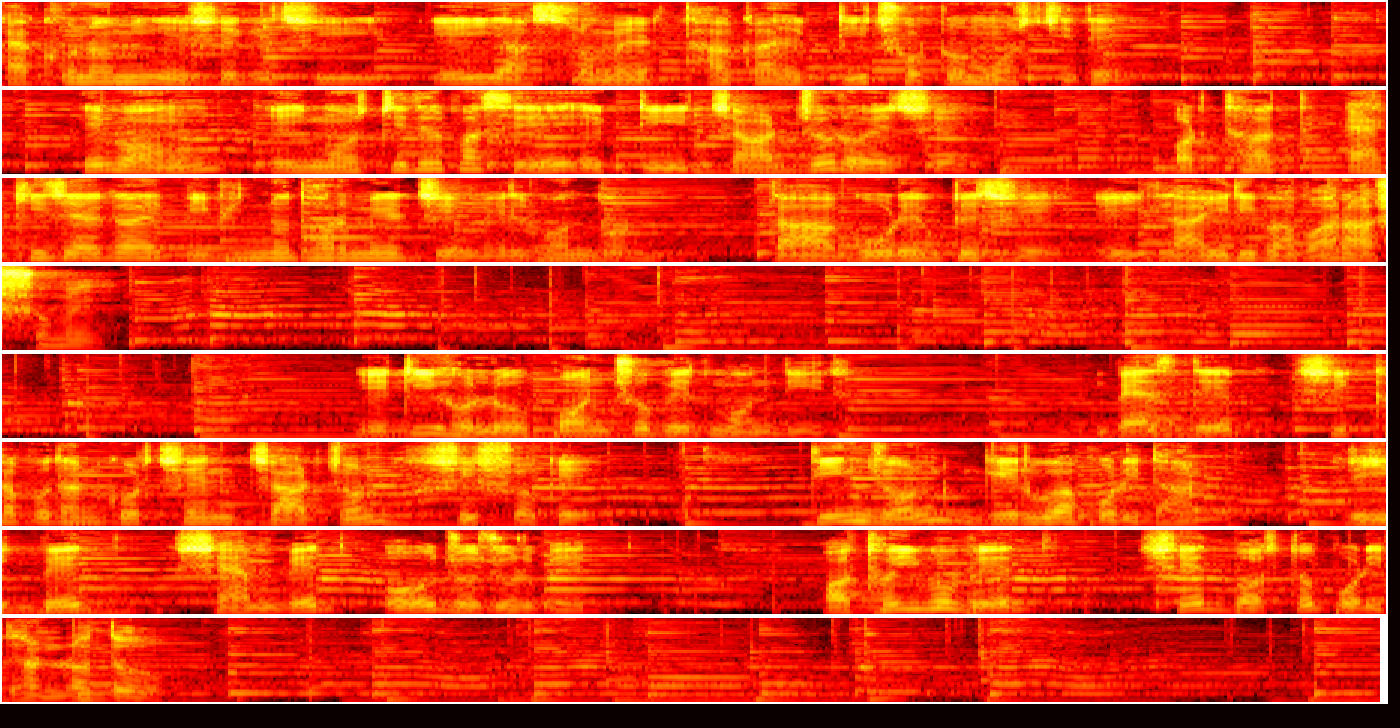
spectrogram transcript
এখন আমি এসে গেছি এই আশ্রমের থাকা একটি ছোট মসজিদে। এবং এই মসজিদের পাশে একটি চার্চও রয়েছে। অর্থাৎ একই জায়গায় বিভিন্ন ধর্মের যে মেলবন্ধন, তা গড়ে উঠেছে এই লাইরি বাবার আশ্রমে। এটি হলো পঞ্চবেদ মন্দির। ব্যাসদেব শিক্ষা প্রদান করছেন চারজন শিষ্যকে। তিনজন গেরুয়া পরিধান, ঋগ্বেদ, শ্যামবেদ ও যজুর্বেদ। অথৈববেদ শ্বেতবস্ত্র পরিধানরত।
